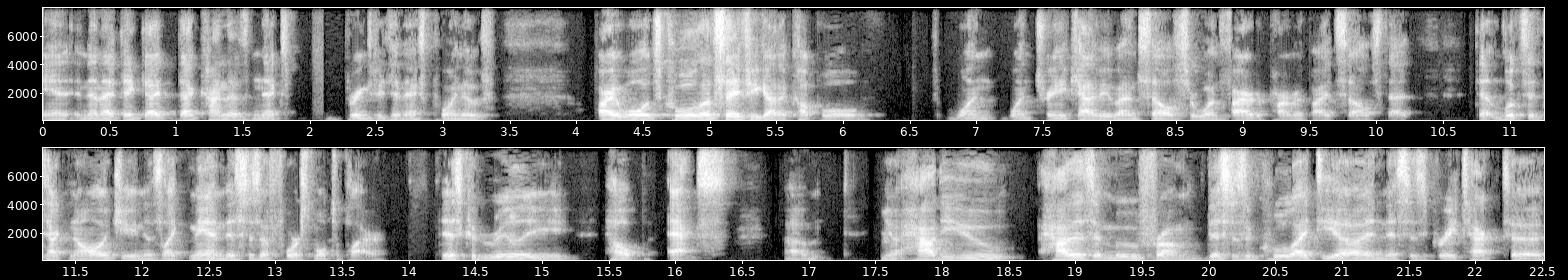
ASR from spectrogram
And, and then I think that that kind of next brings me to the next point of all right well it's cool let's say if you got a couple one one training academy by themselves or one fire department by itself that that looks at technology and is like man this is a force multiplier this could mm-hmm. really help x um, you know how do you how does it move from this is a cool idea and this is great tech to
